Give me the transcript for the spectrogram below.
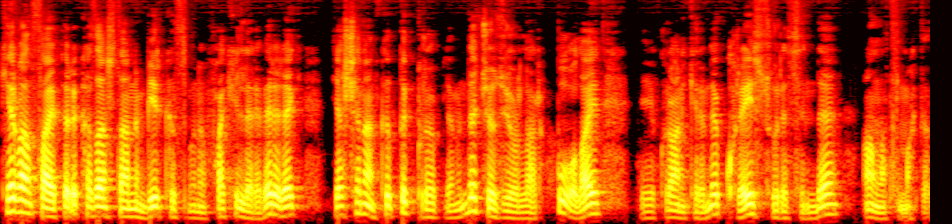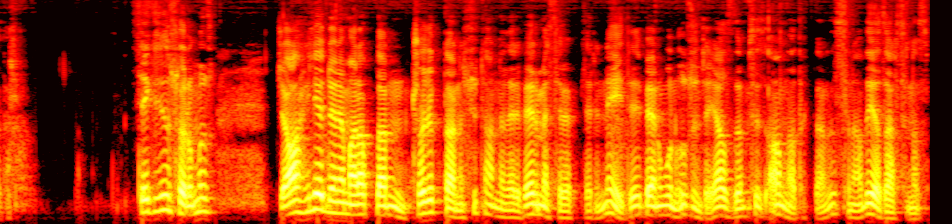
Kervan sahipleri kazançlarının bir kısmını fakirlere vererek yaşanan kıtlık problemini de çözüyorlar. Bu olay e, Kur'an-ı Kerim'de Kureyş suresinde anlatılmaktadır. 8. sorumuz Cahiliye dönem Araplarının çocuklarını süt anneleri verme sebepleri neydi? Ben bunu uzunca yazdım. Siz anladıklarınızı sınavda yazarsınız.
